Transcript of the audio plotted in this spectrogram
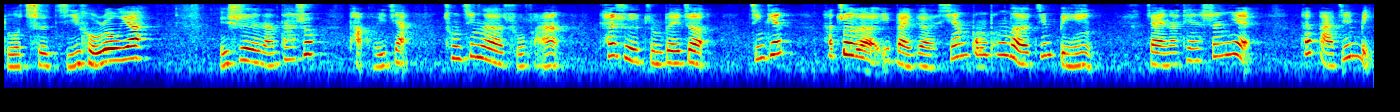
多吃几口肉呀！于是狼大叔跑回家，冲进了厨房。开始准备着，今天他做了一百个香喷喷的煎饼。在那天深夜，他把煎饼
